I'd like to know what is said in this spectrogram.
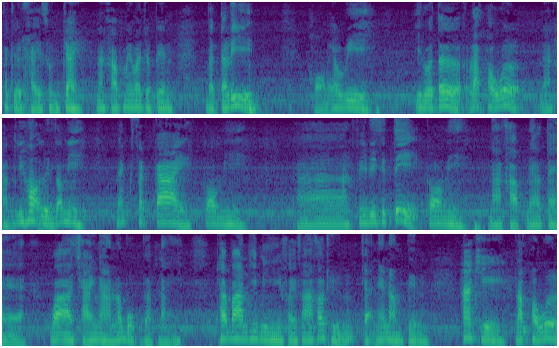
ถ้าเกิดใครสนใจนะครับ ไม่ว่าจะเป็นแบตเตอรี่ของ LV อินเวอร์เตอร์รักพาวเวอร์นะครับ ยี่ห้ออื่นก็มี Max Sky ก็มีอ่า Felicity ก็มีนะครับ แล้วแต่ว่าใช้งานระบบแบบไหน ถ้าบ้านที่มีไฟฟ้าเข้าถึงจะแนะนำเป็น 5K รัก Power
